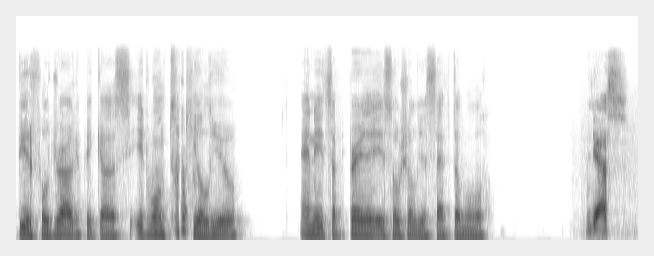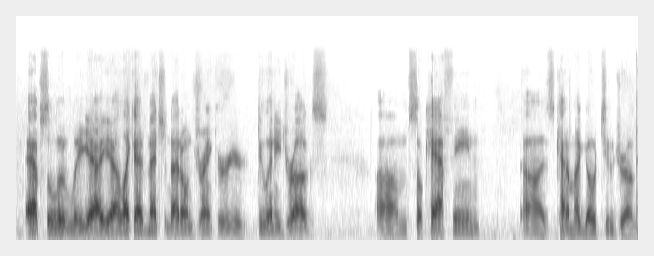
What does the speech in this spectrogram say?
beautiful drug because it won't kill you and it's a very socially acceptable. Yes, absolutely. Yeah, yeah. Like I mentioned, I don't drink or do any drugs. Um, so caffeine uh, is kind of my go-to drug.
